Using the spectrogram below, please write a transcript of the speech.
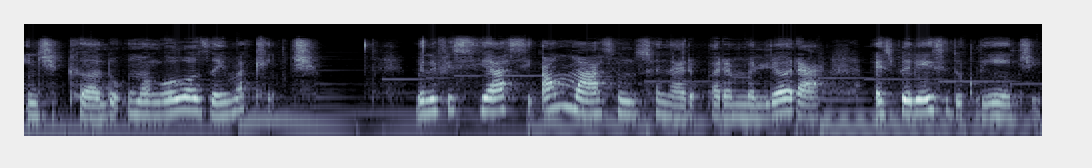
indicando uma guloseima quente. Beneficiar-se ao máximo do cenário para melhorar a experiência do cliente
